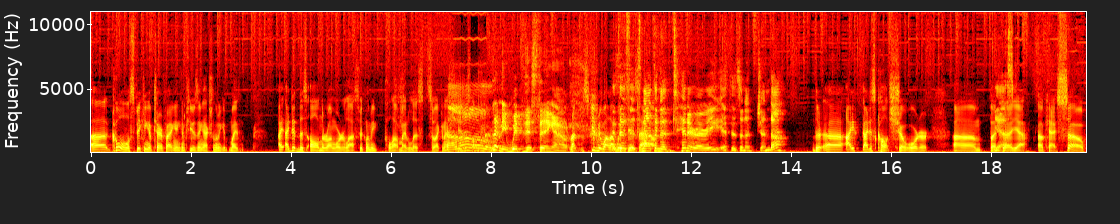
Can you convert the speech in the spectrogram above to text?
Uh, cool. Well, speaking of terrifying and confusing, actually, let me get my. I, I did this all in the wrong order last week. Let me pull out my list so I can actually do this all. Oh. Let me whip this thing out. Let, excuse me while I Is whip this, this, it's out. not an itinerary, it is an agenda. There, uh, I I just call it show order. Um, but Yes. uh, yeah. Okay. So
